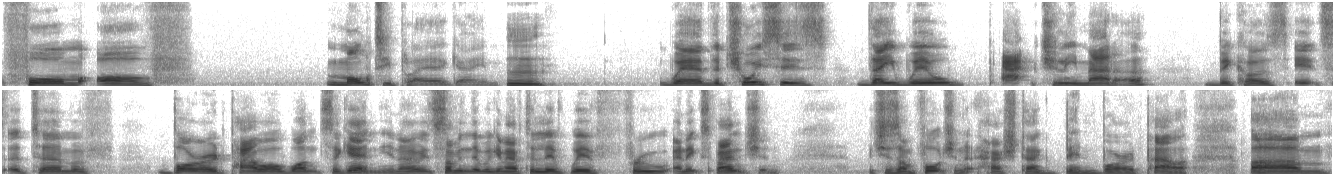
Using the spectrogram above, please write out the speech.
form of multiplayer game mm. where the choices they will actually matter because it's a term of borrowed power once again you know? It's something that we're going to have to live with through an expansion which is unfortunate. Hashtag bin borrowed power. Um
